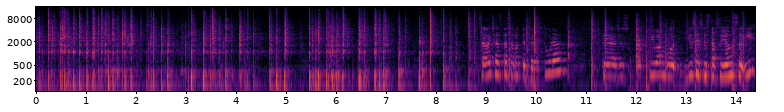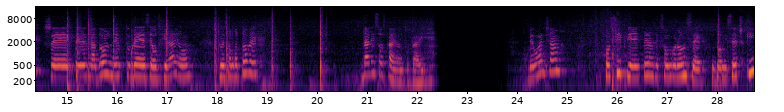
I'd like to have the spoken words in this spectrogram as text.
Cały czas ta sama temperatura. Teraz już odkryłam, bo już jest wystarczająco ich, że te nadolne, które się otwierają, które są gotowe, dalej zostają tutaj. Wyłączam, posypię teraz jak są gorące do miseczki.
